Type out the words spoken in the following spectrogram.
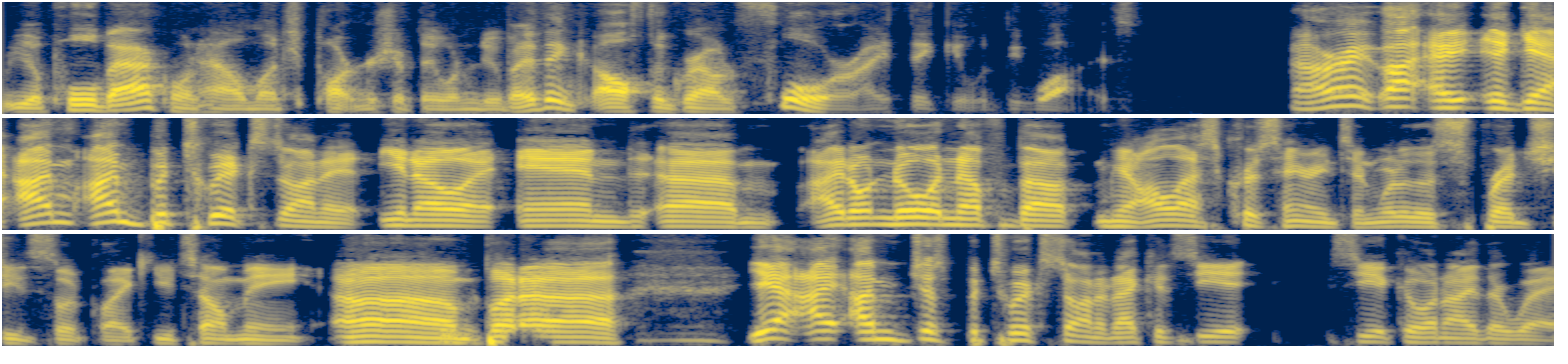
you pull back on how much partnership they want to do. But I think off the ground floor, I think it would be wise. All right. I, again, I'm I'm betwixt on it, you know, and um, I don't know enough about. You know, I'll ask Chris Harrington. What do those spreadsheets look like? You tell me. Um, but uh, yeah, I, I'm just betwixt on it. I could see it see it going either way.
